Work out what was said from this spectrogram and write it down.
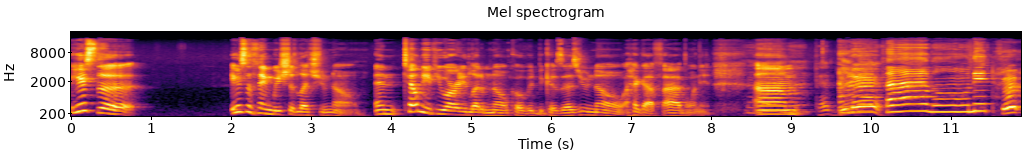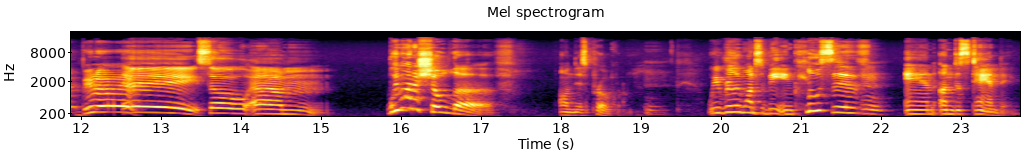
here's the here's the thing we should let you know. And tell me if you already let them know COVID because as you know, I got five on it. Um I got five on it. Hey, so um we want to show love on this program. We really want to be inclusive and understanding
